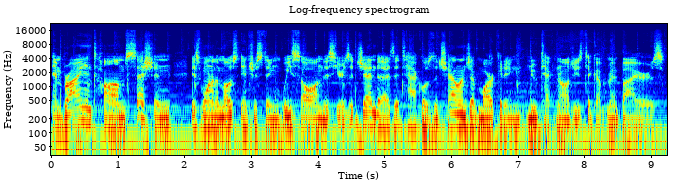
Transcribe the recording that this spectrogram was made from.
and Brian and Tom's session is one of the most interesting we saw on this year's agenda as it tackles the challenge of marketing new technologies to government buyers.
